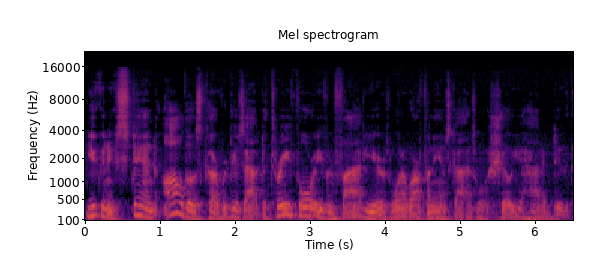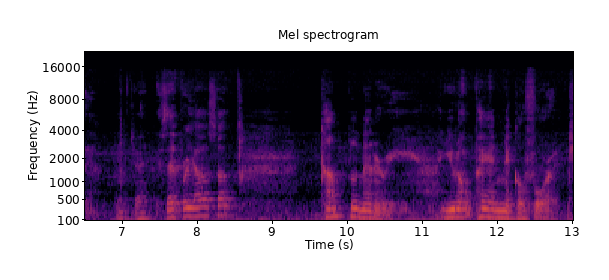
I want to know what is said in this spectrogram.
you can extend all those coverages out to three, four, even five years. One of our finance guys will show you how to do that. Okay, is that free also? Complimentary. You don't pay a nickel for it.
